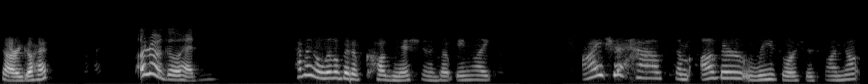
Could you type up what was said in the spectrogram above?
sorry, go ahead. Oh no, go ahead. Having a little bit of cognition about being like, I should have some other resources so I'm not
